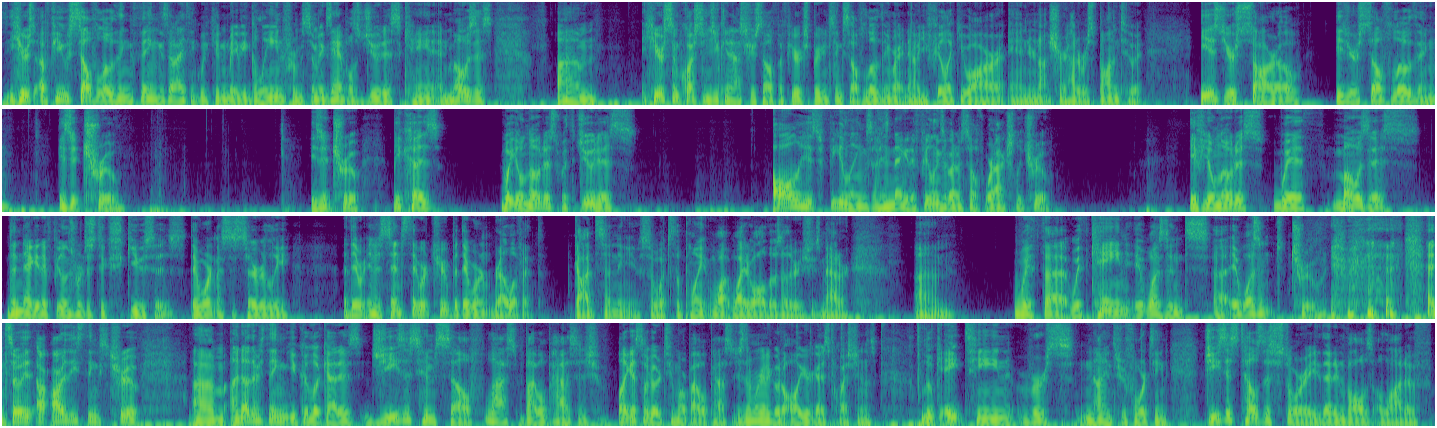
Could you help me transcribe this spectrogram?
here's a few self-loathing things that I think we can maybe glean from some examples: Judas, Cain, and Moses. Um, here's some questions you can ask yourself if you're experiencing self-loathing right now. You feel like you are, and you're not sure how to respond to it. Is your sorrow, is your self-loathing, is it true? Is it true? Because what you'll notice with Judas, all his feelings, his negative feelings about himself, were actually true. If you'll notice with Moses, the negative feelings were just excuses. They weren't necessarily, they were in a sense they were true, but they weren't relevant. God sending you. So what's the point? Why, why do all those other issues matter? Um, with uh, with Cain, it wasn't uh, it wasn't true, and so are, are, these things true? Um, another thing you could look at is Jesus himself. Last Bible passage. Well, I guess I'll go to two more Bible passages, and we're going to go to all your guys' questions. Luke 18, verse 9 through 14. Jesus tells this story that involves a lot of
